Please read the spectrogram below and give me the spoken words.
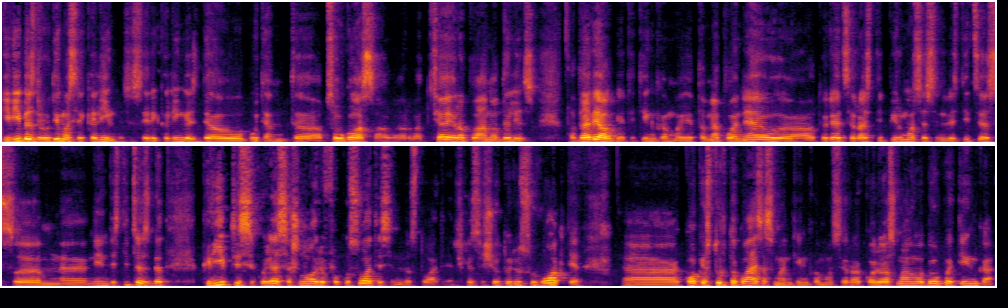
gyvybės draudimas reikalingas jisai reikalingas dėl būtent e, apsaugos savo. Ir čia yra plano dalis. Tada vėlgi atitinkamai tame plane e, turi atsirasti pirmosios investicijos, e, ne investicijos, bet kryptis, į kurias aš noriu fokusuotis investuoti. Reiškia, aš jau turiu suvokti, kokios turto klasės man tinkamos yra, kurios man labiau patinka.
